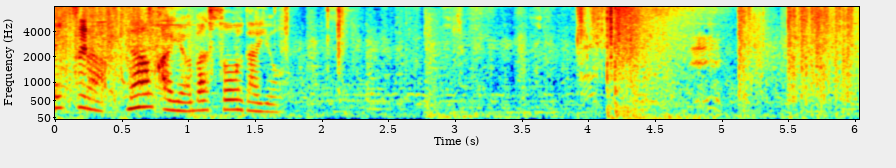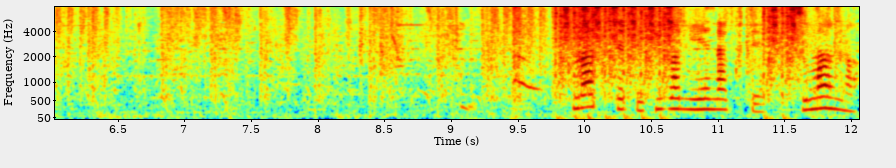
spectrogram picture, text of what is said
あいつら、なんかヤバそうだよ。暗くて敵が見えなくて、すまんな。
